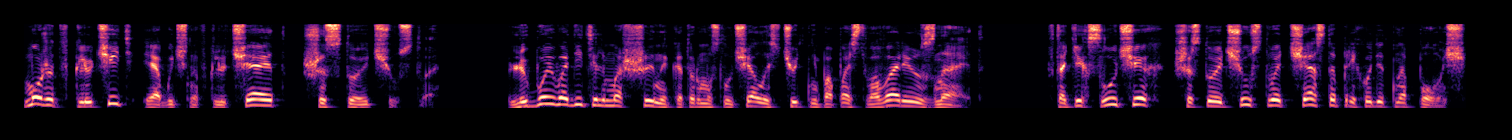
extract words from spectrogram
может включить, и обычно включает, шестое чувство. Любой водитель машины, которому случалось чуть не попасть в аварию, знает. В таких случаях шестое чувство часто приходит на помощь,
